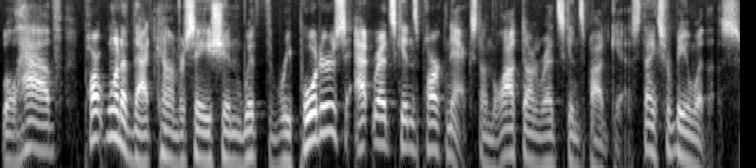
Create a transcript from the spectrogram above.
We'll have part one of that conversation with reporters at Redskins Park next on the Locked On Redskins podcast. Thanks for being with us.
